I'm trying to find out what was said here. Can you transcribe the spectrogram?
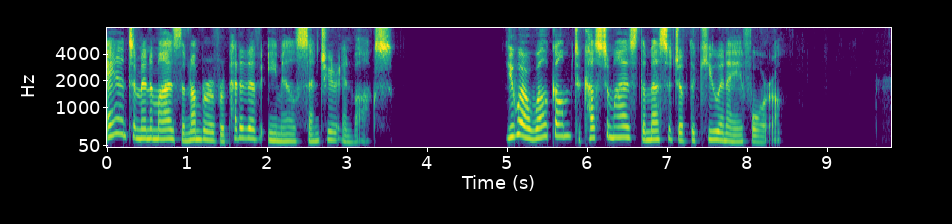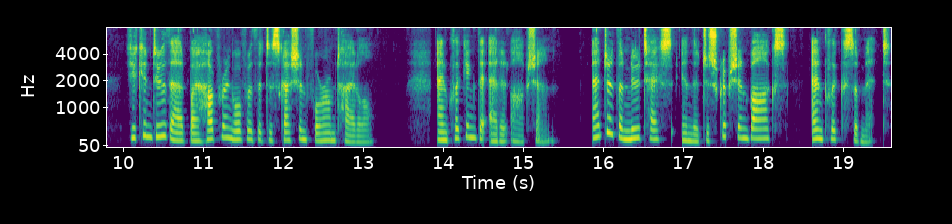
and to minimize the number of repetitive emails sent to your inbox. You are welcome to customize the message of the Q&A forum. You can do that by hovering over the discussion forum title and clicking the edit option. Enter the new text in the description box and click Submit.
